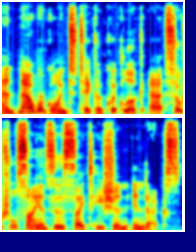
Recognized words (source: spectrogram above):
and now we're going to take a quick look at Social Sciences Citation Index.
